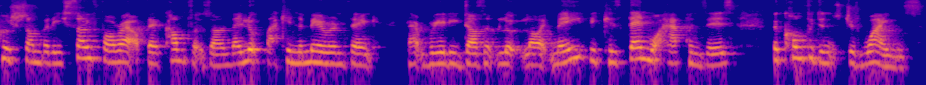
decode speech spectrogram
push somebody so far out of their comfort zone, they look back in the mirror and think, that really doesn't look like me. Because then what happens is the confidence just wanes.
